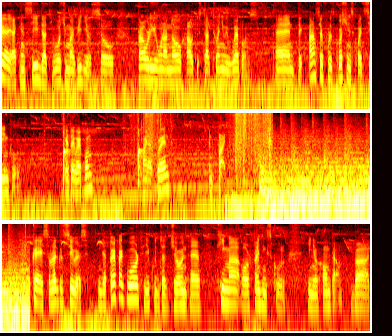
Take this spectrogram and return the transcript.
Okay, I can see that you're watching my videos, so probably you wanna know how to start training with weapons. And the answer for this question is quite simple. Get a weapon, find a friend, and fight. Okay, so let's get serious. In the perfect world, you could just join a HEMA or fencing school in your hometown. But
